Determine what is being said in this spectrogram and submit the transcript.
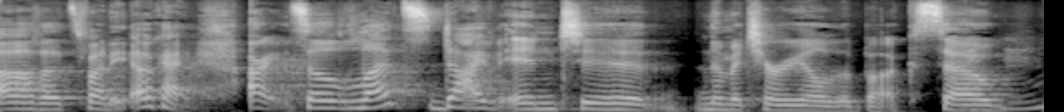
Oh, that's funny. Okay. All right. So let's dive into the material of the book. So mm-hmm.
